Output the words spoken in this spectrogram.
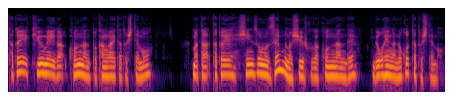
たとえ救命が困難と考えたとしても、また、たとえ心臓の全部の修復が困難で病変が残ったとしても、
